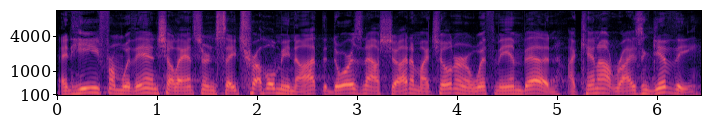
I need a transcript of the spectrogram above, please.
And he from within shall answer and say, Trouble me not, the door is now shut, and my children are with me in bed. I cannot rise and give thee.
